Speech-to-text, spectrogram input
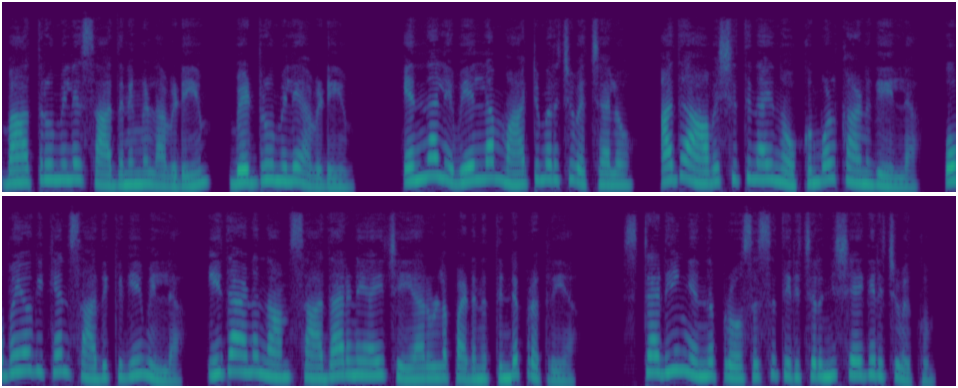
ബാത്റൂമിലെ സാധനങ്ങൾ അവിടെയും ബെഡ്റൂമിലെ അവിടെയും. എന്നാൽ ഇവയെല്ലാം മാറ്റിമറിച്ചു വെച്ചാലോ? അത് ആവശ്യത്തിനായി നോക്കുമ്പോൾ കാണുകയില്ല. ഉപയോഗിക്കാൻ സാധിക്കുകയുമില്ല. ഇതാണ് നാം സാധാരണയായി ചെയ്യാറുള്ള പഠനത്തിന്റെ പ്രക്രിയ. സ്റ്റഡിയിങ് എന്ന പ്രോസസ്സ് തിരിച്ചറിഞ്ഞ് ശേഖരിച്ചു വെക്കും.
